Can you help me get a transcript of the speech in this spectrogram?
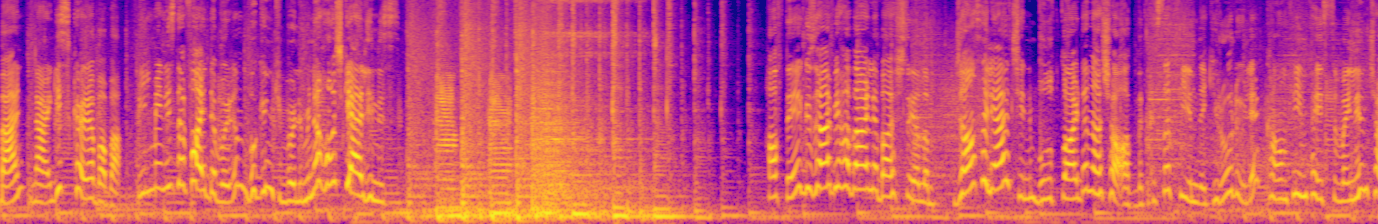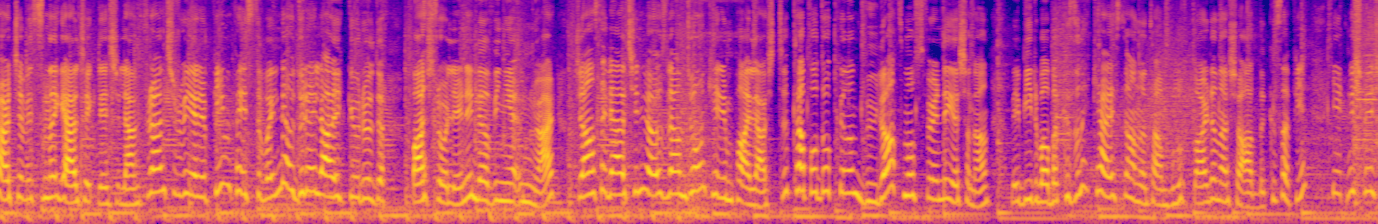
Ben Nergis Karababa. Bilmenizde fayda varın bugünkü bölümüne hoş geldiniz. Haftaya güzel bir haberle başlayalım. Cansel Elçin Bulutlardan Aşağı adlı kısa filmdeki rolüyle Cannes Film Festivali'nin çerçevesinde gerçekleştirilen French Riviera Film Festivali'ne ödüle layık görüldü. Başrollerini Lavinia Ünver, Cansel Elçin ve Özlem John Kerim paylaştı. Kapadokya'nın büyülü atmosferinde yaşanan ve bir baba kızın hikayesini anlatan Bulutlardan Aşağı adlı kısa film 75.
